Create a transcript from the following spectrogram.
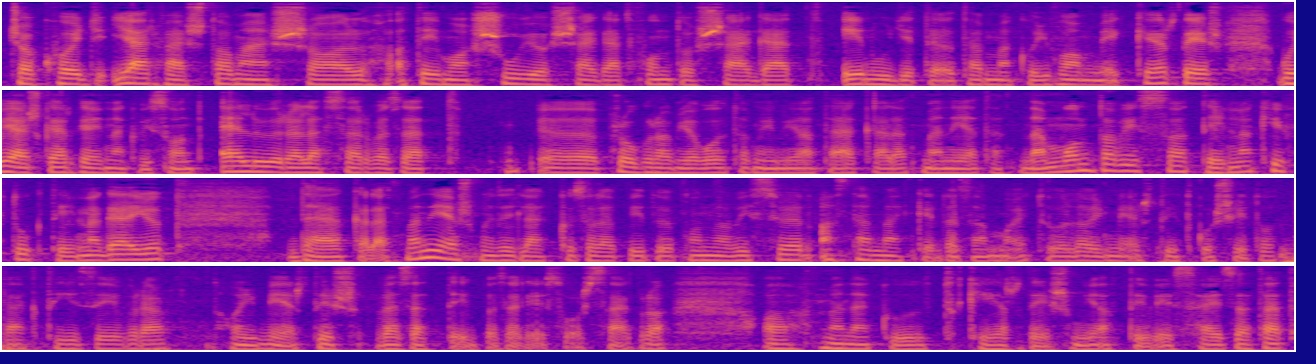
Csak hogy Járvás Tamással a téma súlyosságát, fontosságát én úgy ítéltem meg, hogy van még kérdés. Gulyás Gergelynek viszont előre leszervezett programja volt, ami miatt el kellett mennie, tehát nem mondta vissza, tényleg hívtuk, tényleg eljött, de el kellett menni, és majd egy legközelebbi időpontban visszajön, aztán megkérdezem majd tőle, hogy miért titkosították tíz évre, hogy miért is vezették be az egész országra a menekült kérdés miatti vészhelyzetet.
